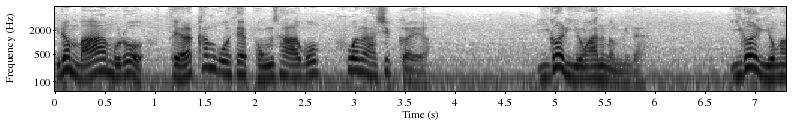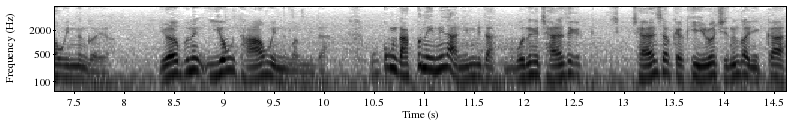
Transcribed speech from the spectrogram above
이런 마음으로 더 열악한 곳에 봉사하고 후원을 하실 거예요. 이걸 이용하는 겁니다. 이걸 이용하고 있는 거예요. 여러분은 이용 당하고 있는 겁니다. 꼭 나쁜 의미는 아닙니다. 모든 게 자연스럽게 자연스럽게 그렇게 이루어지는 거니까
